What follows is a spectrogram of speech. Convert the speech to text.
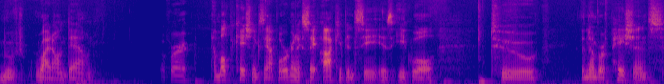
moved right on down. So for a multiplication example, we're going to say occupancy is equal to the number of patients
